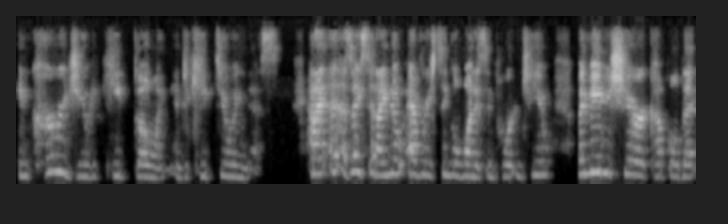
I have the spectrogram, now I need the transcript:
encourage you to keep going and to keep doing this? And I, as I said, I know every single one is important to you, but maybe share a couple that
